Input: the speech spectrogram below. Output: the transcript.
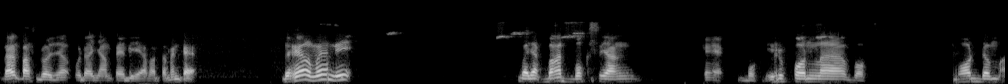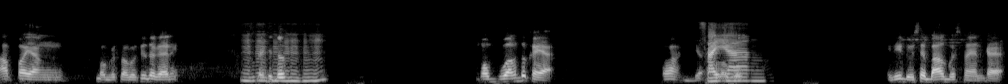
Dan pas gue ny udah nyampe di apartemen kayak the hell man nih banyak banget box yang kayak box earphone lah box modem apa yang bagus-bagus itu kan. Dan itu mau buang tuh kayak wah sayang ini dusnya bagus man kayak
